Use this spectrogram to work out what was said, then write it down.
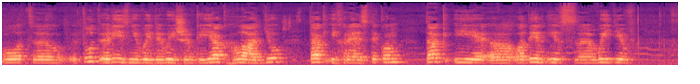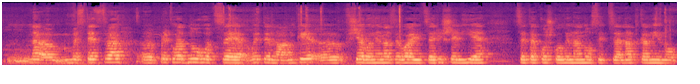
От, е, тут різні види вишивки, як гладдю, так і хрестиком, так і е, один із е, видів мистецтва прикладного це витинанки. Ще вони називаються рішельє. Це також коли наноситься на тканину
